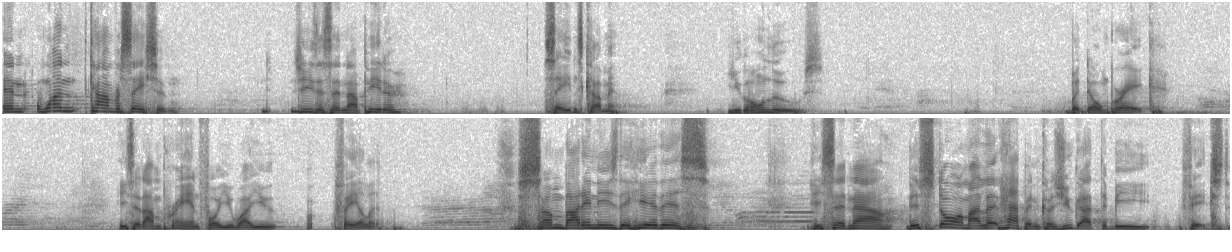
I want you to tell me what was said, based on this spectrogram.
in one conversation, Jesus said, Now, Peter, Satan's coming. You're going to lose. But don't break. He said, I'm praying for you while you fail it. Somebody needs to hear this. He said, Now, this storm I let happen because you got to be fixed.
